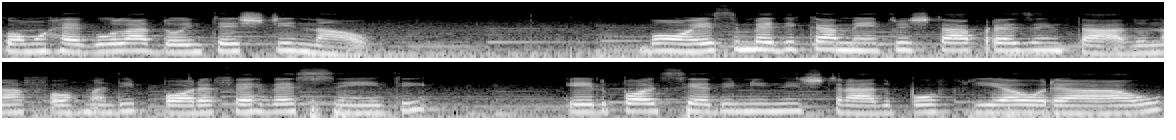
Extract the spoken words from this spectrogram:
como regulador intestinal. Bom, esse medicamento está apresentado na forma de pó efervescente. Ele pode ser administrado por via oral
